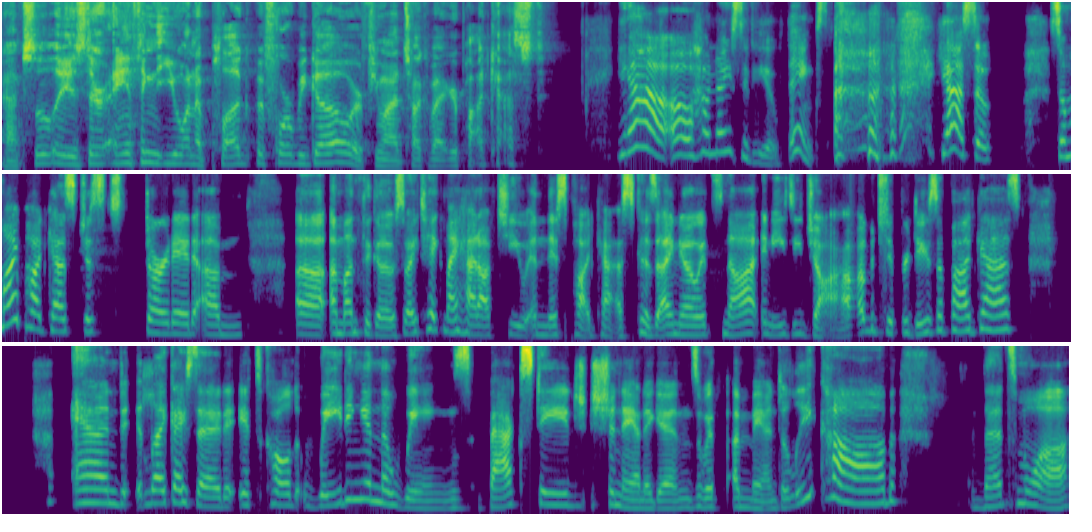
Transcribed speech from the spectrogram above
Absolutely. Is there anything that you want to plug before we go, or if you want to talk about your podcast? Yeah. Oh, how nice of you. Thanks. yeah. So, so my podcast just started um, uh, a month ago. So I take my hat off to you in this podcast because I know it's not an easy job to produce a podcast. And like I said, it's called Waiting in the Wings Backstage Shenanigans with Amanda Leigh Cobb. That's moi.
